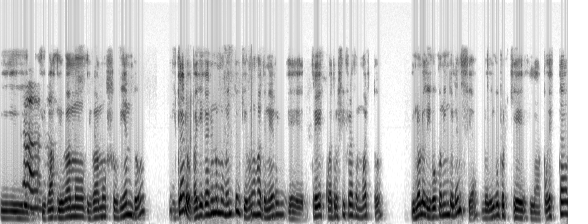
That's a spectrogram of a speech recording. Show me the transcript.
Y, Ah. y, va- y vamos, y vamos subiendo. Y claro, va a llegar en un momento en que vamos a tener eh, tres, cuatro cifras de muertos. Y no lo digo con indolencia, lo digo porque la apuesta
